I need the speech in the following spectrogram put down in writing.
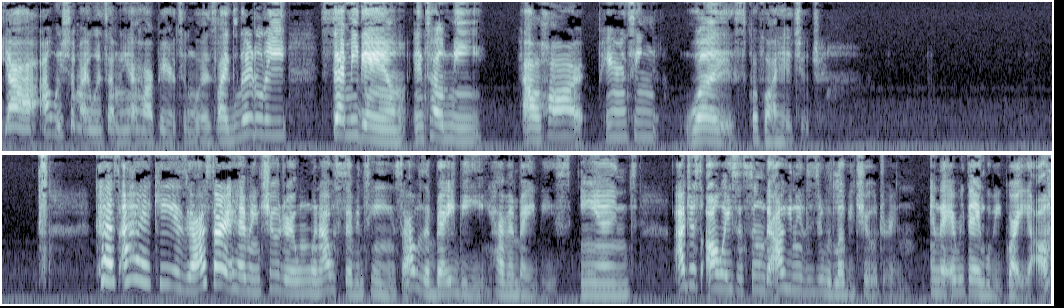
Y'all, I wish somebody would tell me how hard parenting was. Like literally set me down and told me how hard parenting was before I had children. Cause I had kids, y'all. I started having children when I was 17. So I was a baby having babies. And I just always assumed that all you need to do was love your children. And that everything would be great, y'all.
